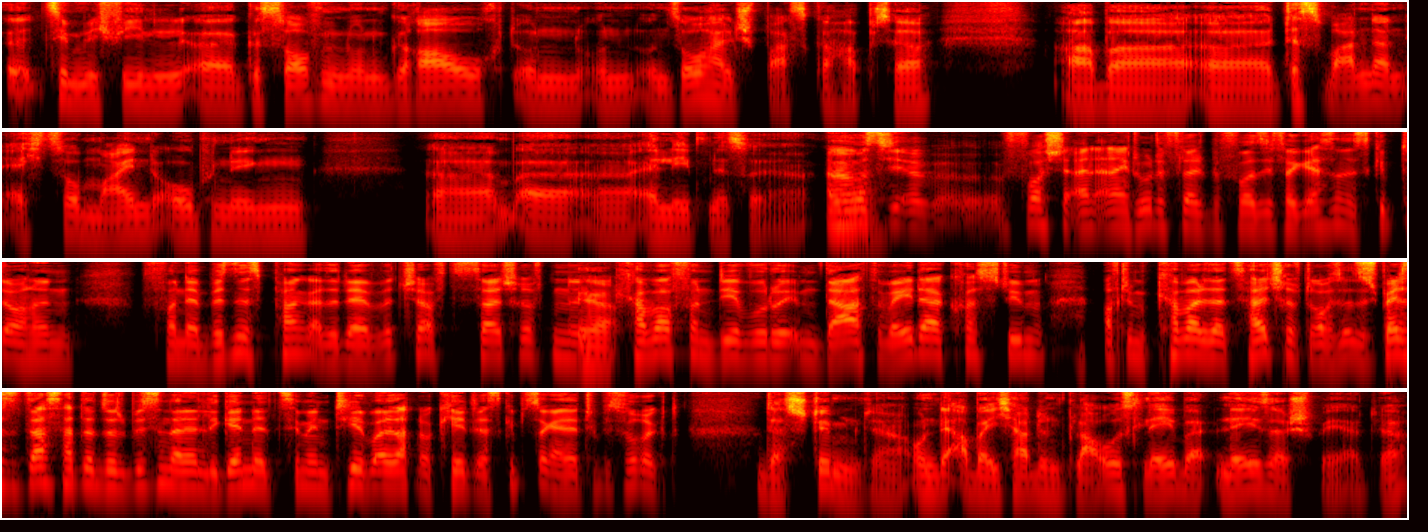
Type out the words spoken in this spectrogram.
äh, ziemlich viel äh, gesoffen und geraucht und, und, und so halt Spaß gehabt, ja. Aber äh, das waren dann echt so mind-opening äh, äh, Erlebnisse. Ja. Man muss sich äh, vorstellen, eine Anekdote vielleicht, bevor Sie vergessen, es gibt auch einen von der Business Punk, also der Wirtschaftszeitschrift, ein ja. Cover von dir, wo du im Darth Vader-Kostüm auf dem Cover dieser Zeitschrift drauf bist. Also spätestens das hat dann so ein bisschen deine Legende zementiert, weil er sagt, okay, das gibt's doch gar nicht, der Typ ist verrückt. Das stimmt, ja. Und aber ich hatte ein blaues Laser Laserschwert, ja.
